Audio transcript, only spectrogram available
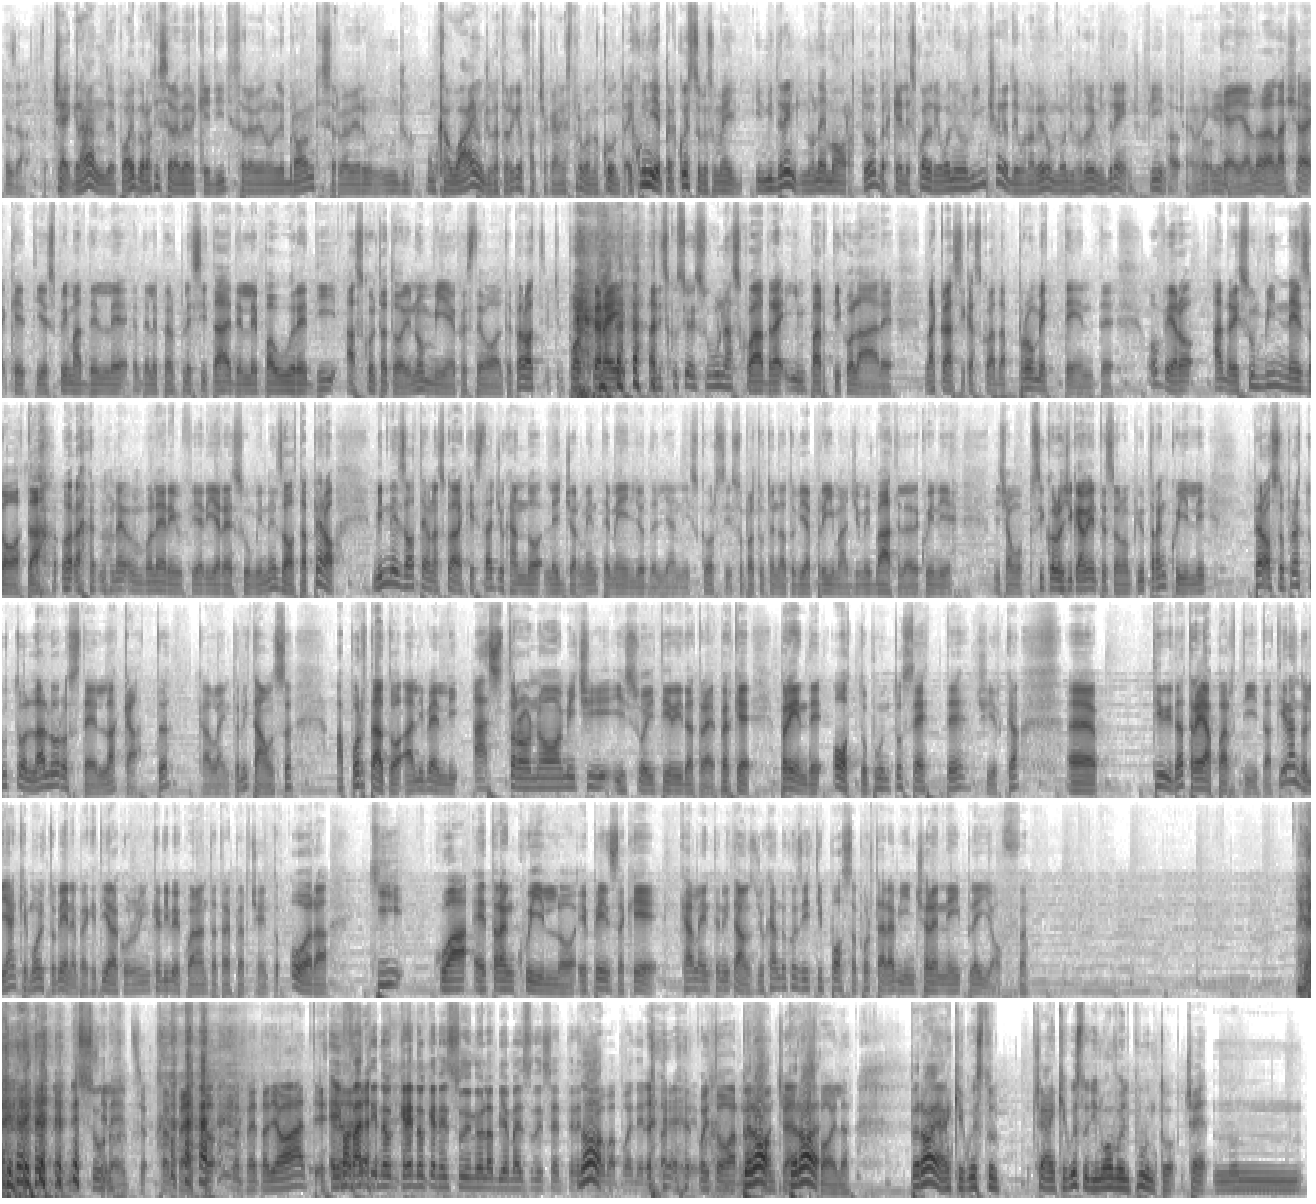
esatto cioè, grande. Poi, però, ti serve avere KD, ti serve avere un LeBron, ti serve avere un, un, un Kawhi, un giocatore che faccia canestro quando conta. E quindi è per questo che, secondo me, il, midrange non è morto. Perché le squadre che vogliono vincere devono avere un buon giocatore midrange. Fine. Cioè, non è ok, che- allora lascia che ti esprima delle, delle perplessità e delle paure di ascoltatori, non mie queste volte, però ti porterei la discussione su una squadra in particolare, la classica squadra promettente, ovvero andrei su Minnesota. Ora non è un volere infierire su Minnesota, però Minnesota è una squadra che sta giocando leggermente meglio degli anni scorsi, soprattutto è andato via prima Jimmy Butler, quindi diciamo psicologicamente sono più tranquilli, però soprattutto la loro stella, Kat, Carl Anthony Towns, ha portato a livelli astronomici i suoi tiri da 3 perché prende 8.7 circa eh, tiri da 3 a partita, tirandoli anche molto bene perché tira con un incredibile 43%. Ora, chi qua è tranquillo e pensa che Carl Anthony Towns giocando così ti possa portare a vincere nei playoff? Nessuno. Silenzio, perfetto, perfetto, andiamo avanti. E infatti non credo che nessuno di noi l'abbia messo dei 7 No. di Roma, poi ne. Poi torna, Però- non c'è però- spoiler. Però è anche questo, il- cioè, anche questo di nuovo il punto. Cioè, non...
